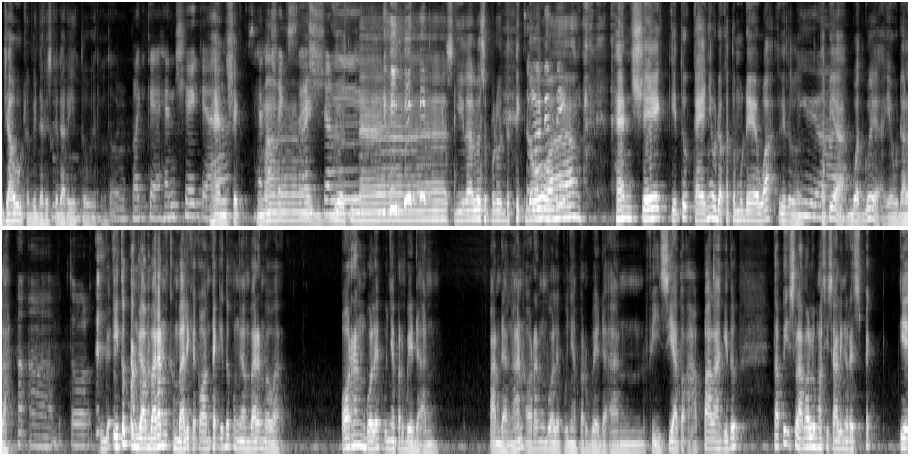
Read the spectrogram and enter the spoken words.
jauh lebih dari sekedar itu gitu. Betul, apalagi kayak handshake ya. Handshake, handshake my session. goodness, gila lu 10 detik 10 doang. Handshake itu kayaknya udah ketemu dewa gitu loh. Iya. Tapi ya buat gue ya ya udahlah. Heeh, betul. Itu penggambaran kembali ke konteks itu penggambaran bahwa orang boleh punya perbedaan pandangan, orang boleh punya perbedaan visi atau apalah gitu. Tapi selama lu masih saling respect, ya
